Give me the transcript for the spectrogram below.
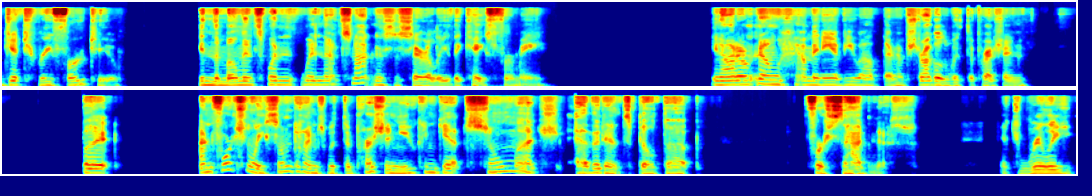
get to refer to in the moments when when that's not necessarily the case for me. You know, I don't know how many of you out there have struggled with depression, but unfortunately, sometimes with depression, you can get so much evidence built up for sadness. It's really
